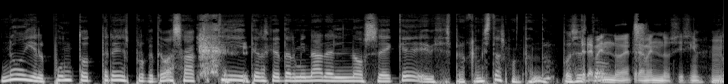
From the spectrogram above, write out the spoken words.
no, y el punto 3, porque te vas aquí y tienes que terminar el no sé qué. Y dices, ¿pero qué me estás contando? Pues tremendo, eh, tremendo, sí, sí. Mm.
